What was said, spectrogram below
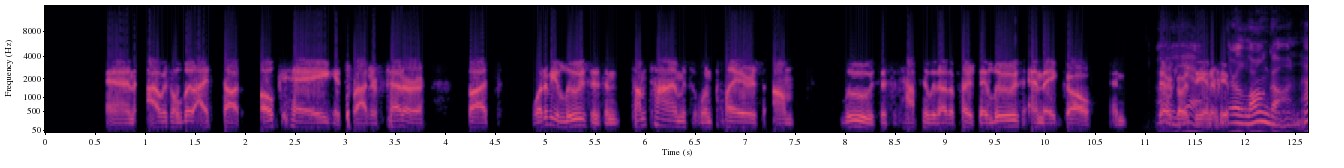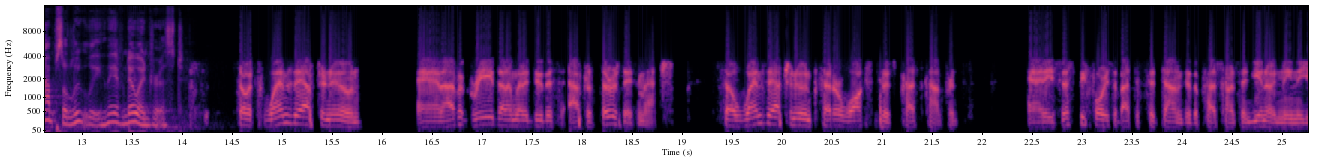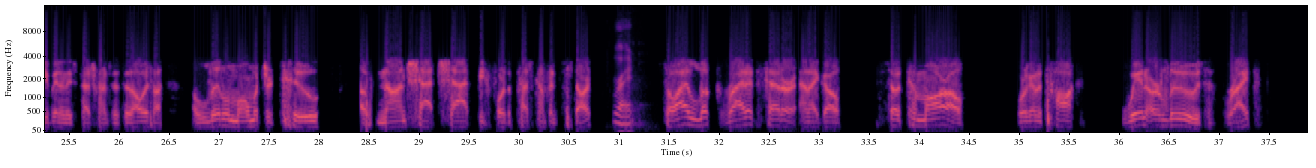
And I was a little, I thought, okay, it's Roger Federer, but what if he loses? And sometimes when players um, lose, this is happening with other players, they lose and they go, and there oh, goes yeah. the interview. They're long gone. Absolutely, they have no interest. So it's Wednesday afternoon, and I've agreed that I'm going to do this after Thursday's match. So Wednesday afternoon, Federer walks into his press conference, and he's just before he's about to sit down and do the press conference. And you know, Nina, you've been in these press conferences. There's always a, a little moment or two of non-chat chat before the press conference starts. Right. So I look right at Federer and I go, "So tomorrow we're going to talk win or lose, right?"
